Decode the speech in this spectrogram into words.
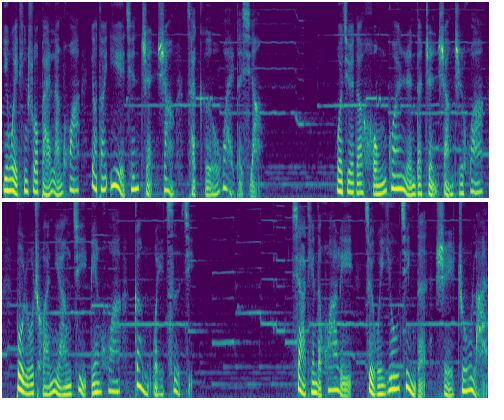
因为听说白兰花要到夜间枕上才格外的香。我觉得红官人的枕上之花，不如船娘髻边花更为刺激。夏天的花里最为幽静的是朱兰。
